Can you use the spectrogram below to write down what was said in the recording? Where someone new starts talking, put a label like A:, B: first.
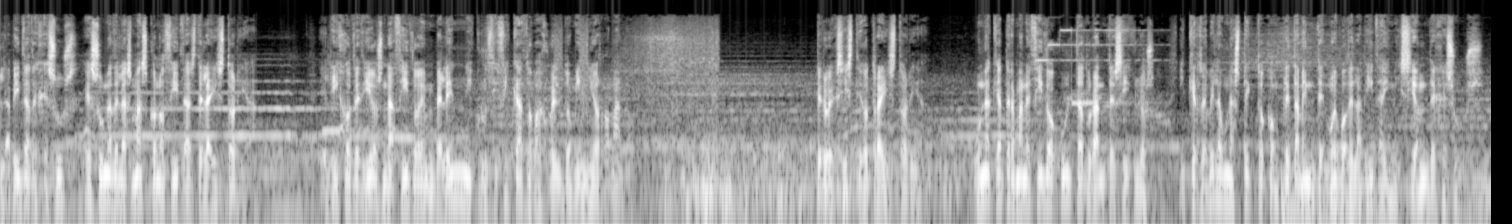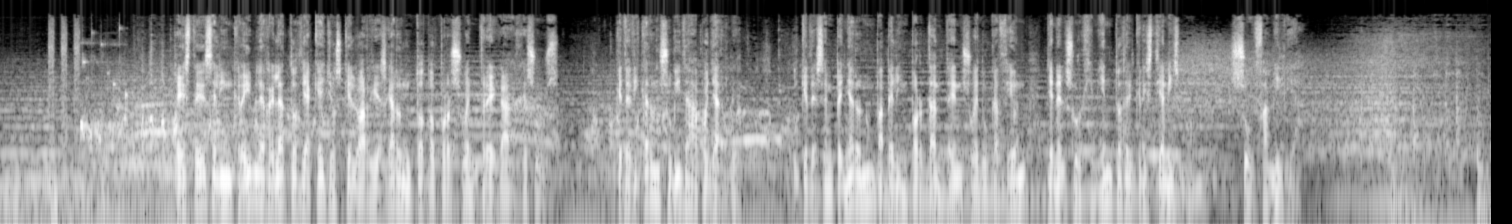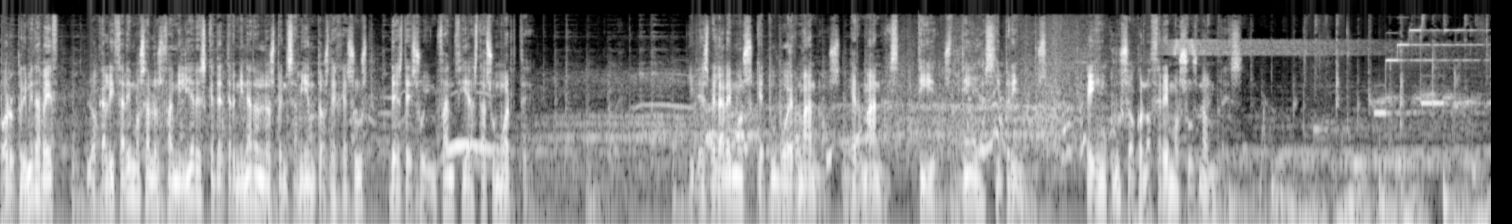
A: La vida de Jesús es una de las más conocidas de la historia. El Hijo de Dios nacido en Belén y crucificado bajo el dominio romano. Pero existe otra historia, una que ha permanecido oculta durante siglos y que revela un aspecto completamente nuevo de la vida y misión de Jesús. Este es el increíble relato de aquellos que lo arriesgaron todo por su entrega a Jesús, que dedicaron su vida a apoyarle y que desempeñaron un papel importante en su educación y en el surgimiento del cristianismo, su familia. Por primera vez, localizaremos a los familiares que determinaron los pensamientos de Jesús desde su infancia hasta su muerte. Y desvelaremos que tuvo hermanos, hermanas, tíos, tías y primos, e incluso conoceremos sus nombres.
